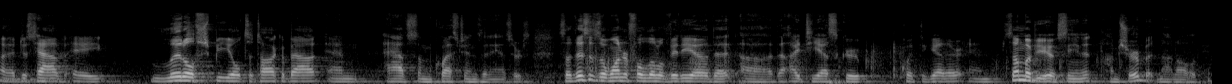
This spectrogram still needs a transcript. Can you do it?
uh, just have a little spiel to talk about and have some questions and answers. So this is a wonderful little video that uh, the ITS group put together, and some of you have seen it, I'm sure, but not all of you.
